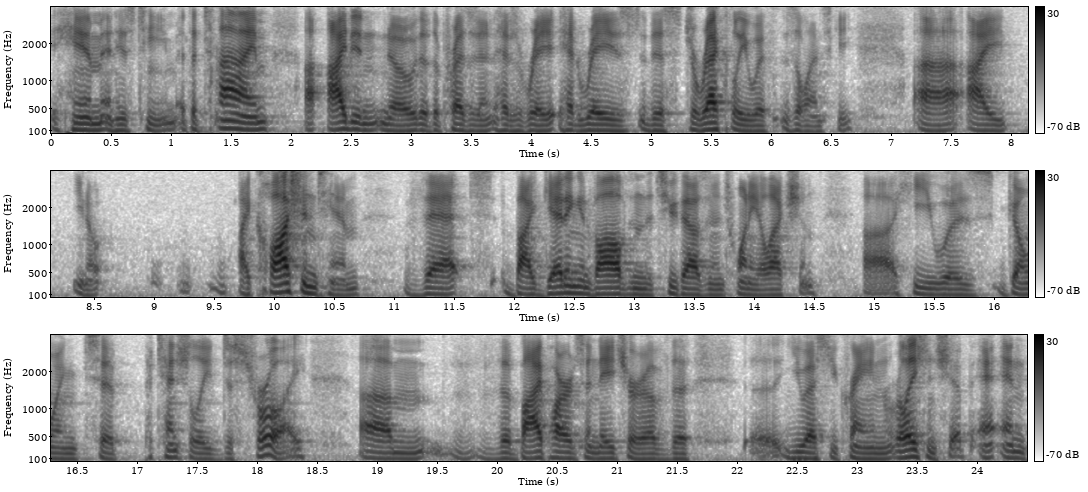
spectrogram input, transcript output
him and his team. At the time, uh, I didn't know that the president has ra- had raised this directly with Zelensky. Uh, I, you know, I cautioned him that by getting involved in the 2020 election, uh, he was going to potentially destroy um, the bipartisan nature of the U.S. Ukraine relationship. And, and,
